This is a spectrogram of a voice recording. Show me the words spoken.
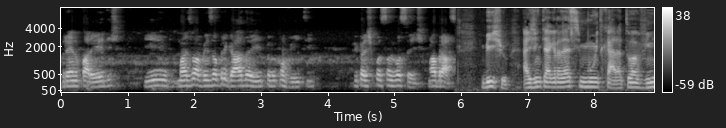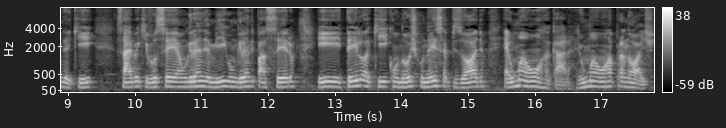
Breno Paredes. E mais uma vez, obrigado aí pelo convite. Fico à disposição de vocês. Um abraço. Bicho, a gente agradece muito, cara, a tua vinda aqui. Saiba que você é um grande amigo, um grande parceiro e tê-lo aqui conosco nesse episódio é uma honra, cara. É uma honra para nós.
